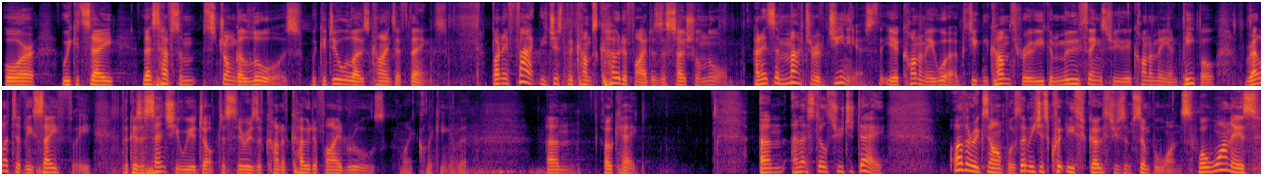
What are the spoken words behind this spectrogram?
Or we could say, let's have some stronger laws. We could do all those kinds of things. But in fact, it just becomes codified as a social norm. And it's a matter of genius that the economy works. You can come through, you can move things through the economy and people relatively safely because essentially we adopt a series of kind of codified rules. Am I clicking a bit? Um, okay. Um, and that's still true today. Other examples, let me just quickly go through some simple ones. Well, one is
